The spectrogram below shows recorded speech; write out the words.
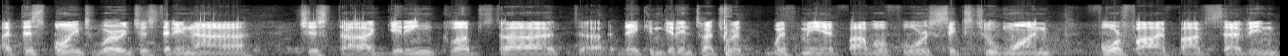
At this point, we're interested in uh, just uh, getting clubs. Uh, they can get in touch with, with me at 504 621 4557.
